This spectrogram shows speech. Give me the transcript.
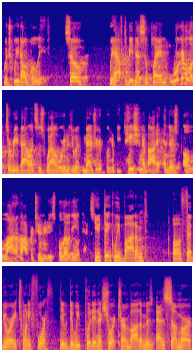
which we don't believe. So we have to be disciplined. We're going to look to rebalance as well. We're going to do it measured. We're going to be patient about it. And there's a lot of opportunities below the index. You think we bottomed on February 24th? Did, did we put in a short term bottom as, as some are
